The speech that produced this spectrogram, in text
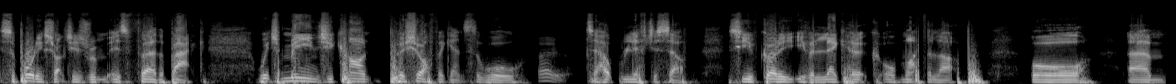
supporting structure is, is further back, which means you can't push off against the wall Oh. to help lift yourself. So you've got to either leg hook or muffle up, or um,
